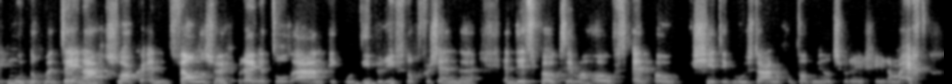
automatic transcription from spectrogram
ik moet nog mijn teennagels lakken en het vuilnis wegbrengen tot aan ik moet die brief nog verzenden en dit spookt in mijn hoofd en oh shit, ik moest daar nog op dat mailtje reageren. Maar echt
